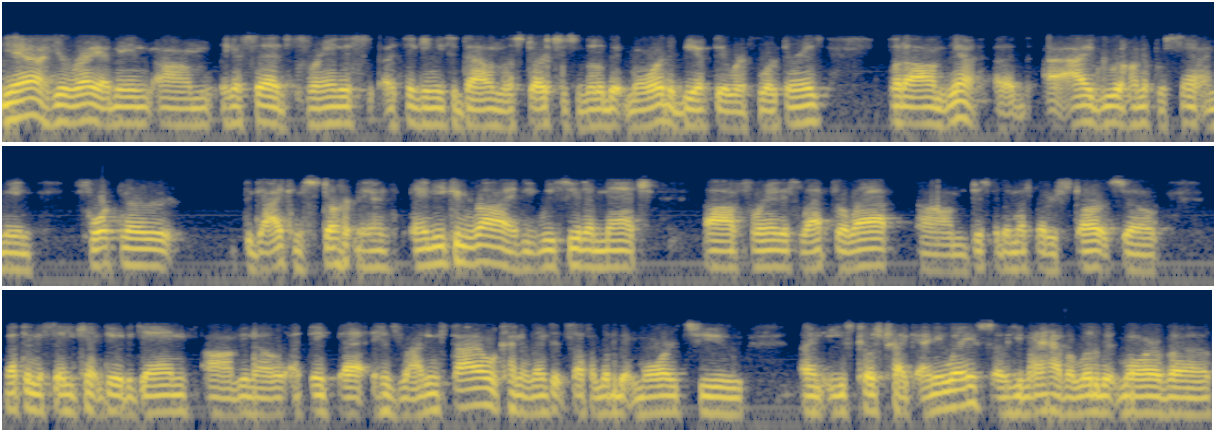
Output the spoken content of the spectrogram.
Yeah, you're right. I mean, um, like I said, Ferrandis, I think he needs to dial in the starts just a little bit more to be up there where Forkner is. But um, yeah, uh, I agree 100%. I mean, Forkner, the guy can start, man, and he can ride. We see a match uh, Ferrandis lap for lap, um, just with a much better start. So nothing to say he can't do it again. Um, you know, I think that his riding style kind of lends itself a little bit more to an East Coast track anyway. So he might have a little bit more of a,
